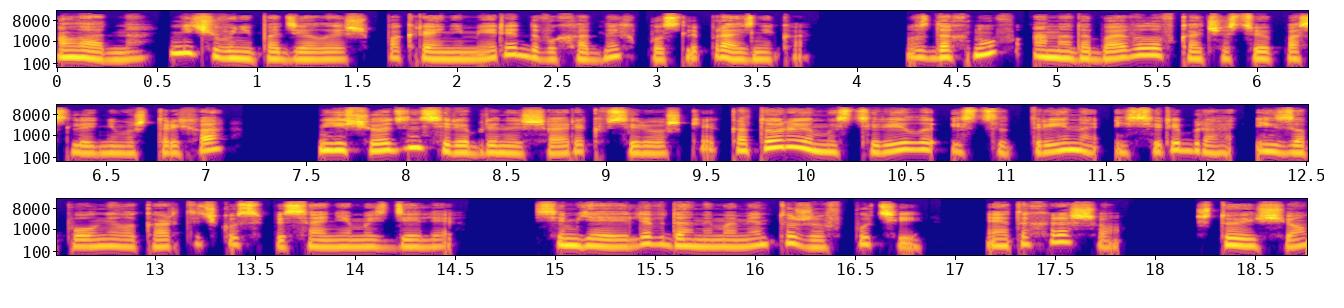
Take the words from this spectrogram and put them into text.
Ладно, ничего не поделаешь, по крайней мере, до выходных после праздника. Вздохнув, она добавила в качестве последнего штриха еще один серебряный шарик в сережке, который мастерила из цитрина и серебра, и заполнила карточку с описанием изделия. Семья Эли в данный момент уже в пути. Это хорошо. Что еще?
